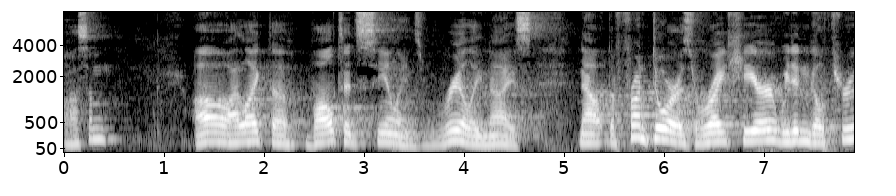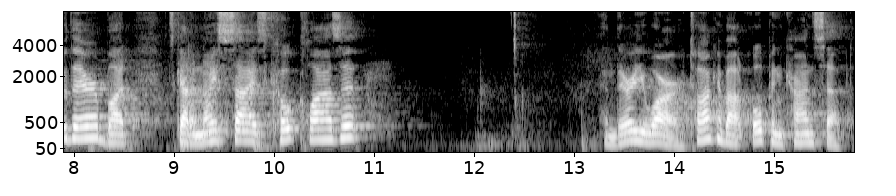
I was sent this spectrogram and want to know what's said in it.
Awesome. Oh, I like the vaulted ceilings. Really nice. Now, the front door is right here. We didn't go through there, but it's got a nice sized coat closet. And there you are, talking about open concept.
